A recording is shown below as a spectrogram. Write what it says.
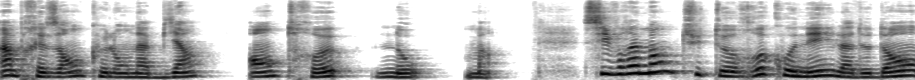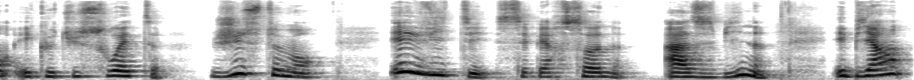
un présent que l'on a bien entre nos mains. Si vraiment tu te reconnais là-dedans et que tu souhaites justement éviter ces personnes has eh bien,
